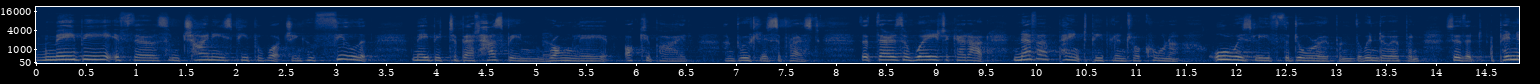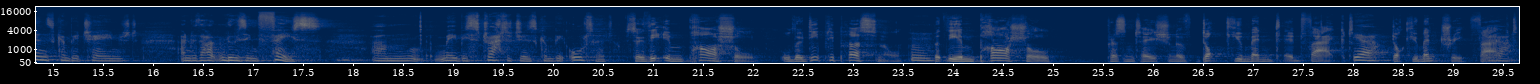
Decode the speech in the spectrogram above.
maybe if there are some Chinese people watching who feel that maybe Tibet has been yeah. wrongly occupied and brutally suppressed, that there is a way to get out. Never paint people into a corner. Always leave the door open, the window open, so that opinions can be changed and without losing face, um, maybe strategies can be altered. So the impartial, although deeply personal, mm. but the impartial presentation of documented fact, yeah. documentary fact.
